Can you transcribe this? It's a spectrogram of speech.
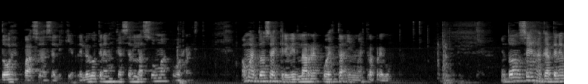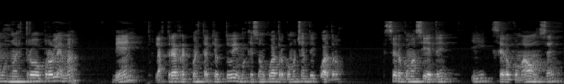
dos espacios hacia la izquierda. Y luego tenemos que hacer la suma o resta. Vamos entonces a escribir la respuesta en nuestra pregunta. Entonces, acá tenemos nuestro problema. Bien, las tres respuestas que obtuvimos, que son 4,84, 0,7 y 0,11.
